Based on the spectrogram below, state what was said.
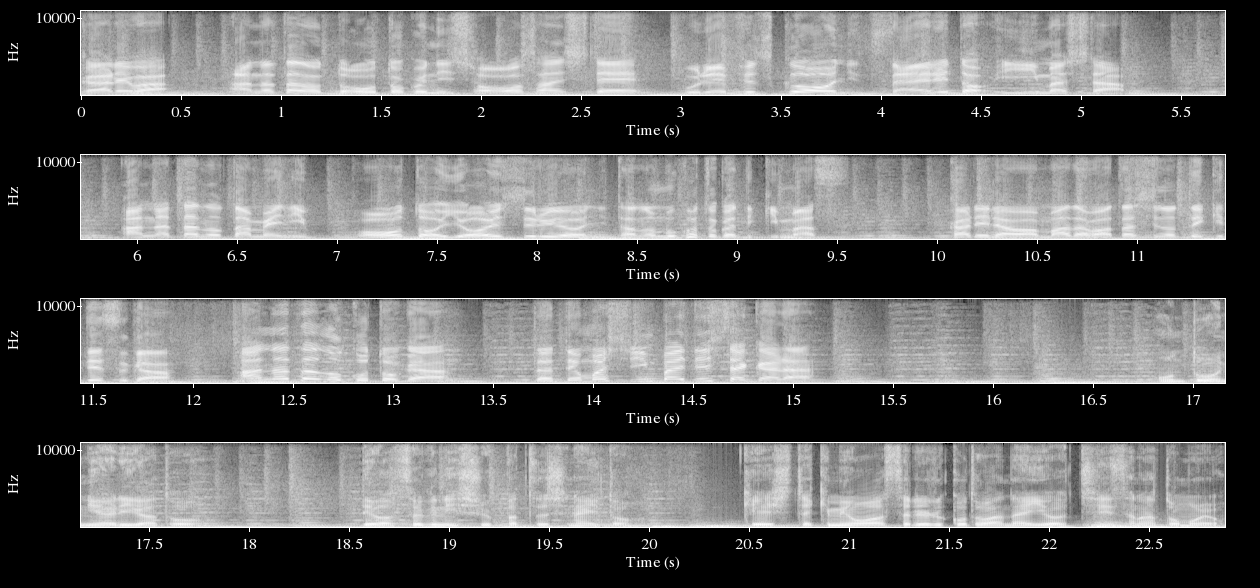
彼はあなたの道徳に称賛してブレフスク王に伝えると言いました。あなたのためにボートを用意するように頼むことができます。彼らはまだ私の敵ですがあなたのことがとても心配でしたから。本当にありがとう。ではすぐに出発しないと決して君を忘れることはないよ。小さな友よ。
